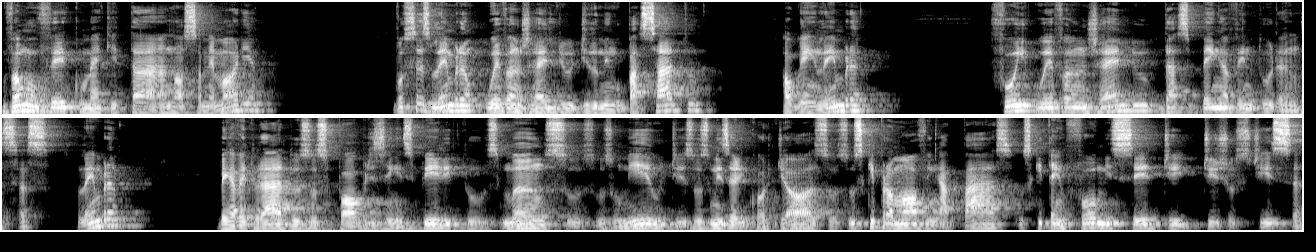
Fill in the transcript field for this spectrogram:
Vamos ver como é que está a nossa memória? Vocês lembram o evangelho de domingo passado? Alguém lembra? Foi o evangelho das bem-aventuranças. Lembra? Bem-aventurados os pobres em espírito, os mansos, os humildes, os misericordiosos, os que promovem a paz, os que têm fome e sede de justiça.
